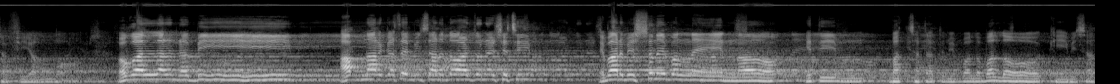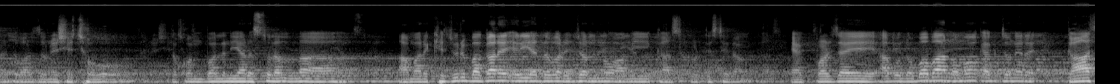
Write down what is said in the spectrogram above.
শাফি আল্লাহ ওগো আল্লাহর নবী, আপনার কাছে বিচার দেওয়ার জন্য এসেছি। এবার বিশ্বনবী বললেন, না, এতিম বাচ্চাটা তুমি বলো বলো, কি বিচার দেওয়ার জন্য এসেছ? তখন বললেন, ইয়া রাসূলুল্লাহ, আমার খেজুর বাগানে এরিয়া দেওয়ার জন্য আমি কাজ করতেছিলাম। এক পর্যায়ে আবুল বাবা নমক একজনের গাছ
